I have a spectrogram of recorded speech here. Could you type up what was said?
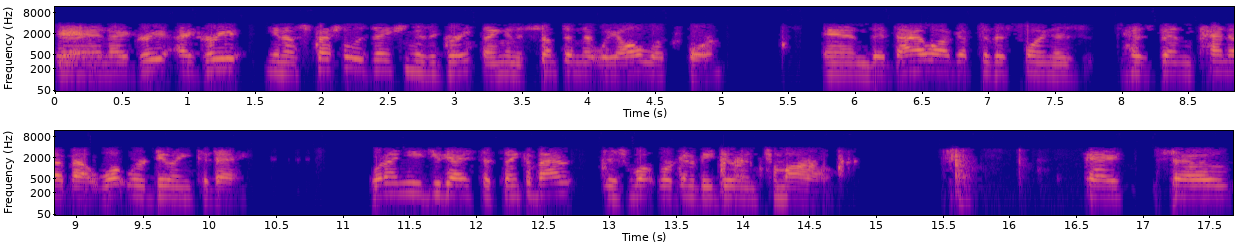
And I agree, I agree, you know, specialization is a great thing and it's something that we all look for. And the dialogue up to this point is, has been kind of about what we're doing today. What I need you guys to think about is what we're going to be doing tomorrow. Okay, so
